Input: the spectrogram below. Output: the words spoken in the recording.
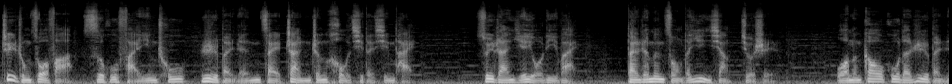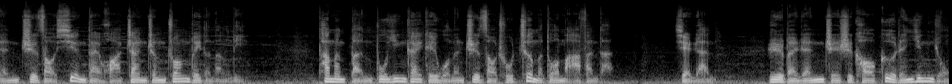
这种做法似乎反映出日本人在战争后期的心态。虽然也有例外，但人们总的印象就是，我们高估了日本人制造现代化战争装备的能力。他们本不应该给我们制造出这么多麻烦的。显然，日本人只是靠个人英勇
